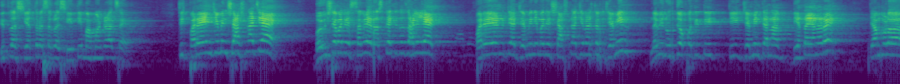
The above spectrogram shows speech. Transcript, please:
तिथलं क्षेत्र सगळं शेती महामंडळाचं आहे. ती पर्यायी जमीन शासनाची आहे. भविष्यामध्ये सगळे रस्ते तिथं झालेले आहेत. पर्यायाने त्या जमिनीमध्ये शासनाची जमीन नवीन उद्योगपती ती ती जमीन त्यांना देता येणार आहे. त्यामुळं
